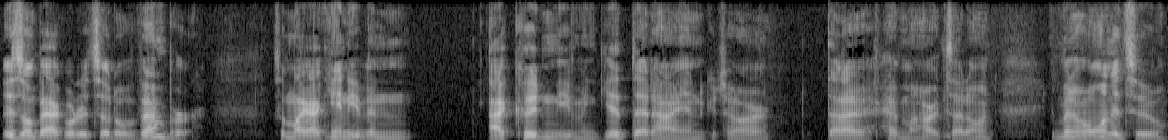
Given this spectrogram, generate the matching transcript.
it's on back order till November. So I'm like, I can't even, I couldn't even get that high end guitar that I have my heart set on, even if I wanted to,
